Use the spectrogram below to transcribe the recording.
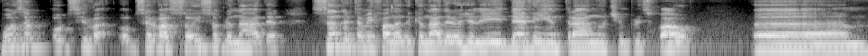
boas observa observações sobre o Nader. Sander também falando que o Nader e o Gelei devem entrar no time principal. Uh,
